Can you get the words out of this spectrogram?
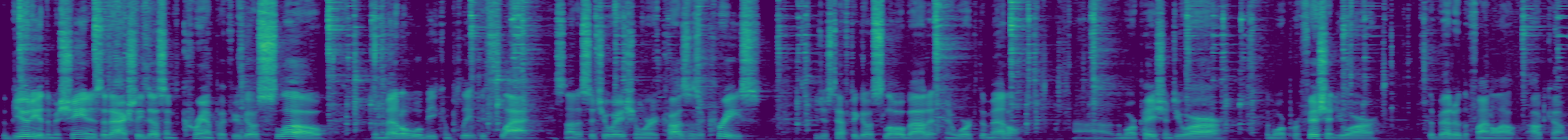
The beauty of the machine is it actually doesn't crimp. If you go slow, the metal will be completely flat. It's not a situation where it causes a crease. You just have to go slow about it and work the metal. Uh, the more patient you are, the more proficient you are, the better the final out outcome.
